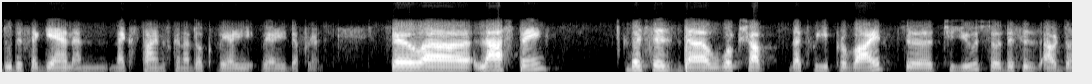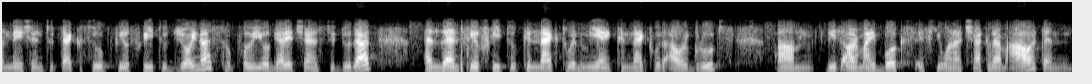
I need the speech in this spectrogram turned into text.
do this again, and next time it's going to look very, very different. So uh, last thing, this is the workshop that we provide to, to you. So this is our donation to TechSoup. Feel free to join us. Hopefully you'll get a chance to do that. And then feel free to connect with me and connect with our groups. Um, these are my books if you want to check them out. And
